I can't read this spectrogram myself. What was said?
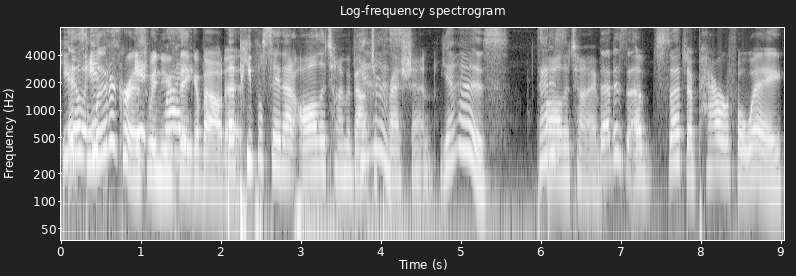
You It's ludicrous when you think about it. But people say that all the time about Yes. depression. Yes. That All is- the time. That is a, such a powerful way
